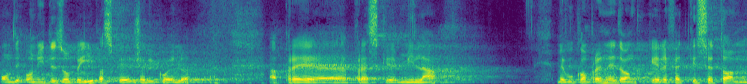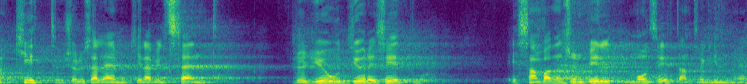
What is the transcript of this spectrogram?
on, y désobéit parce que Jéricho est là, après euh, presque mille ans. Mais vous comprenez donc que le fait que cet homme quitte Jérusalem, qui est la ville sainte, le lieu où Dieu réside, et s'en va dans une ville maudite, entre guillemets,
